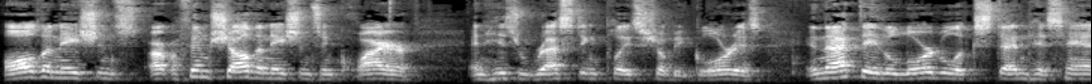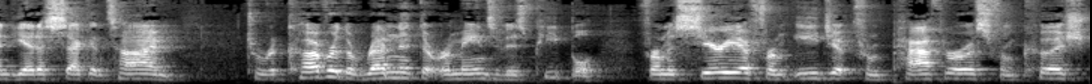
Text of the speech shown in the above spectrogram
all the nations, of him shall the nations inquire, and his resting place shall be glorious. In that day, the Lord will extend his hand yet a second time to recover the remnant that remains of his people from Assyria, from Egypt, from Pathros, from Cush,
